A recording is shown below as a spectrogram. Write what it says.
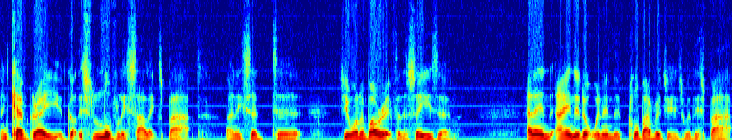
And Kev Gray had got this lovely Salix bat, and he said, to, "Do you want to borrow it for the season?" And then I ended up winning the club averages with this bat.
